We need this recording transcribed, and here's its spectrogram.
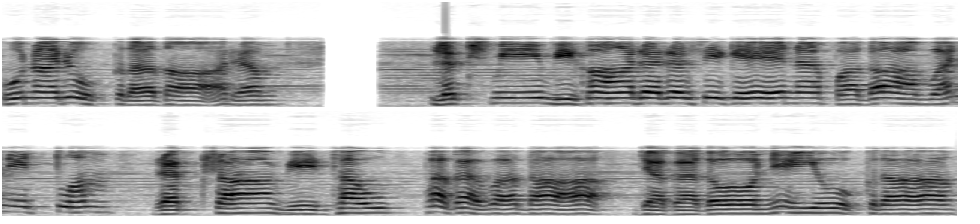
पुनरुक्ततारम् लक्ष्मीविहाररसिकेन पदावनित्वं रक्षाविधौ भगवदा जगदो नियुक्ता।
